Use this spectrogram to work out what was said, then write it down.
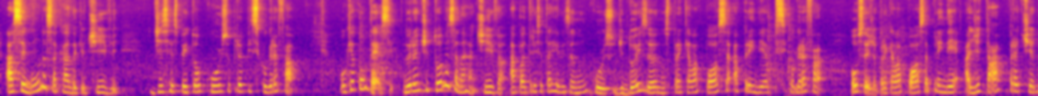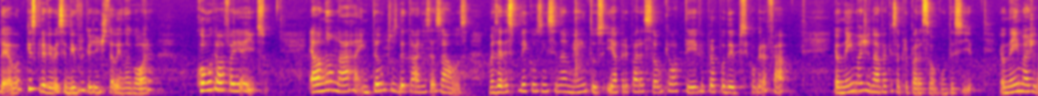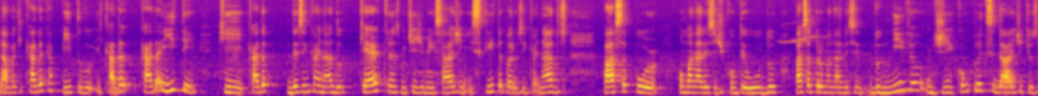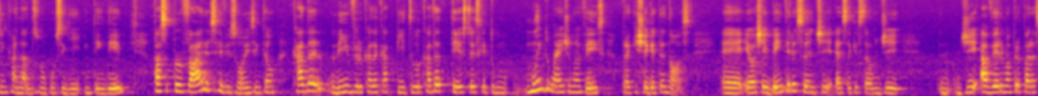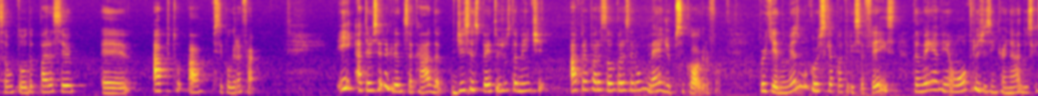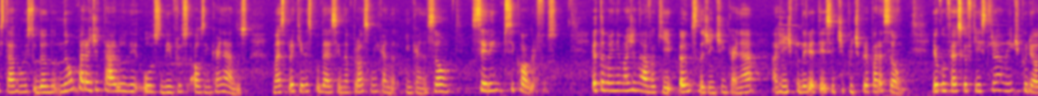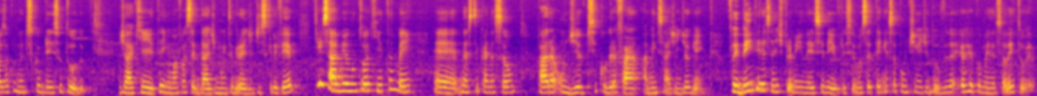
A segunda sacada que eu tive diz respeito ao curso para psicografar. O que acontece? Durante toda essa narrativa, a Patrícia está realizando um curso de dois anos para que ela possa aprender a psicografar. Ou seja, para que ela possa aprender a ditar para a tia dela, que escreveu esse livro que a gente está lendo agora, como que ela faria isso. Ela não narra em tantos detalhes as aulas, mas ela explica os ensinamentos e a preparação que ela teve para poder psicografar. Eu nem imaginava que essa preparação acontecia. Eu nem imaginava que cada capítulo e cada, cada item que cada desencarnado quer transmitir de mensagem escrita para os encarnados passa por uma análise de conteúdo, passa por uma análise do nível de complexidade que os encarnados vão conseguir entender, passa por várias revisões, então cada livro, cada capítulo, cada texto é escrito muito mais de uma vez para que chegue até nós. É, eu achei bem interessante essa questão de de haver uma preparação toda para ser é, apto a psicografar. E a terceira grande sacada diz respeito justamente à preparação para ser um médio psicógrafo. Porque no mesmo curso que a Patrícia fez, também haviam outros desencarnados que estavam estudando não para ditar os livros aos encarnados, mas para que eles pudessem, na próxima encarnação, serem psicógrafos. Eu também não imaginava que, antes da gente encarnar, a gente poderia ter esse tipo de preparação. E eu confesso que eu fiquei extremamente curiosa quando eu descobri isso tudo, já que tenho uma facilidade muito grande de escrever. Quem sabe eu não estou aqui também é, nesta encarnação para um dia psicografar a mensagem de alguém. Foi bem interessante para mim ler esse livro, se você tem essa pontinha de dúvida, eu recomendo essa leitura.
